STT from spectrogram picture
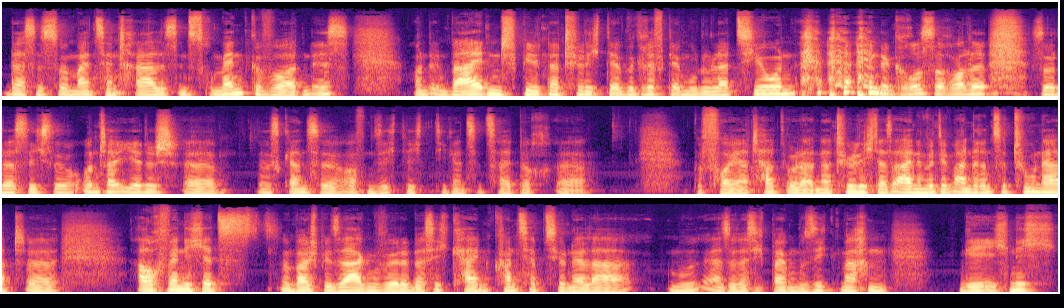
dass es so mein zentrales Instrument geworden ist. Und in beiden spielt natürlich der Begriff der Modulation eine große Rolle, so dass sich so unterirdisch äh, das Ganze offensichtlich die ganze Zeit doch äh, befeuert hat oder natürlich das eine mit dem anderen zu tun hat. Äh, auch wenn ich jetzt zum Beispiel sagen würde, dass ich kein konzeptioneller, also dass ich beim Musikmachen gehe ich nicht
